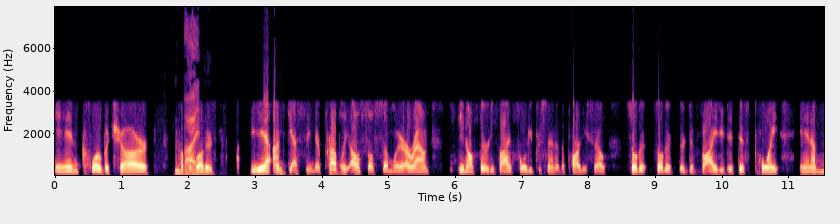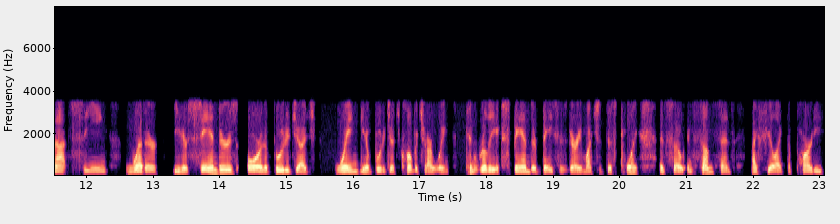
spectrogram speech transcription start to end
and Klobuchar, a couple Biden. of others, yeah, I'm guessing they're probably also somewhere around, you know, 35, 40% of the party. So so they're so they're they're divided at this point, and I'm not seeing whether either Sanders or the Buttigieg wing, you know, Buttigieg Klobuchar wing can really expand their bases very much at this point. And so, in some sense, I feel like the party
